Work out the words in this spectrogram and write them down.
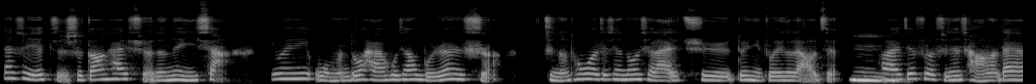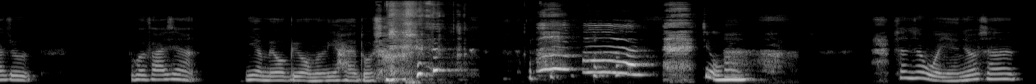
但是也只是刚开学的那一下，因为我们都还互相不认识，只能通过这些东西来去对你做一个了解。嗯，后来接触的时间长了，大家就会发现你也没有比我们厉害多少。救命！甚至我研究生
